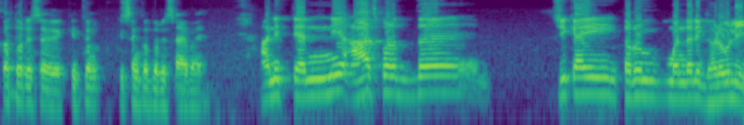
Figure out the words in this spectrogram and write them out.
कतोरे साहेब आहे, किसन किसन कतोरे साहेब आहे आणि त्यांनी आजपर्यंत जी काही तरुण मंडळी घडवली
